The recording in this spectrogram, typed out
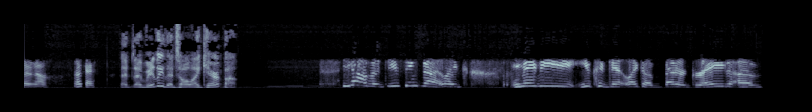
don't know. Okay. That, that really, that's all I care about. Yeah, but do you think that, like, maybe you could get, like, a better grade of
